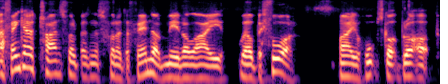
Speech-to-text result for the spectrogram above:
I think our transfer business for a defender may rely, well, before my hopes got brought up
